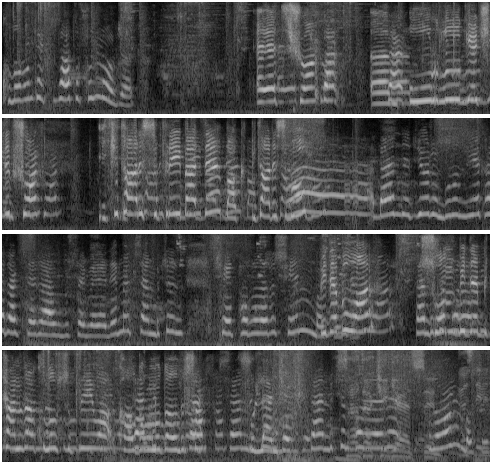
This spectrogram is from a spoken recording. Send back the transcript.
kulağın teçhizatı full mu olacak? Evet şu an ben e, uğurluğu geçtim şu an. İki tane sprey bende. Bak bir tanesi bu. Ben de diyorum bunun niye karakteri az bu seviyede? Demek sen bütün şey paraları şey mi Bir de bu var. Sen Son bir de bir tane daha kulak spreyi var kaldı Sen- onu da alırsam sen- sen bütün- fullenecek. Sen bütün paraları gelsin. kulağına mı kapatalım.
